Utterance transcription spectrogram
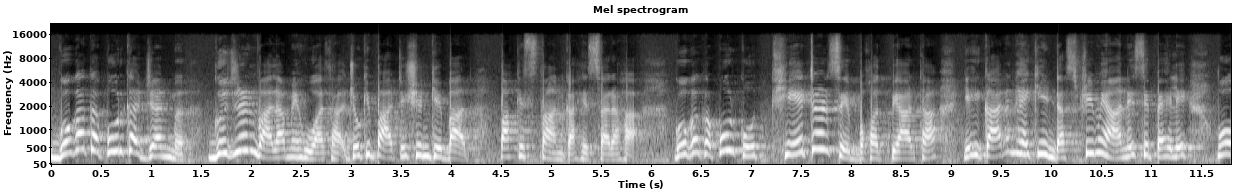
गोगा कपूर का जन्म गुजरनवाला में हुआ था, जो कि पार्टीशन के बाद पाकिस्तान का हिस्सा रहा। गोगा कपूर को थिएटर से बहुत प्यार था। यही कारण है कि इंडस्ट्री में आने से पहले वो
